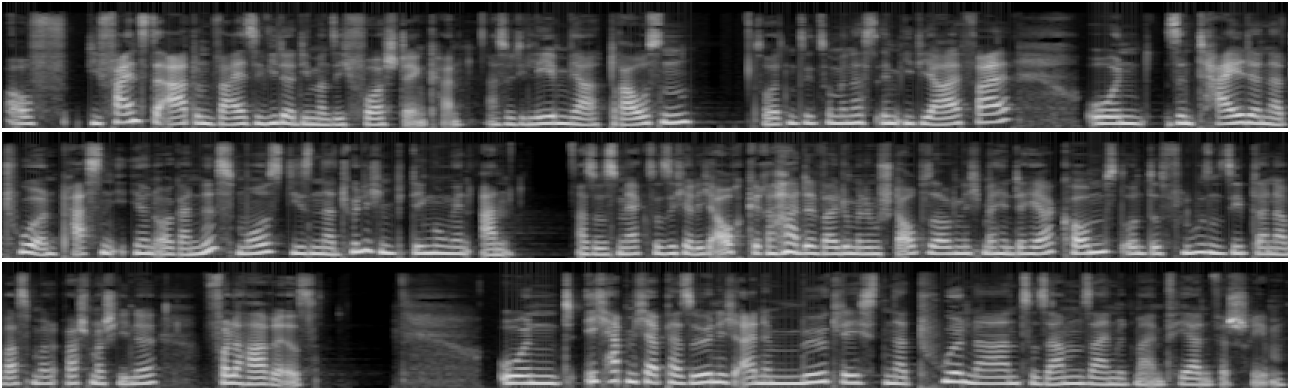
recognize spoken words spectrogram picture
auf die feinste Art und Weise wieder, die man sich vorstellen kann. Also die leben ja draußen, sollten sie zumindest im Idealfall, und sind Teil der Natur und passen ihren Organismus diesen natürlichen Bedingungen an. Also das merkst du sicherlich auch gerade, weil du mit dem Staubsaugen nicht mehr hinterherkommst und das Flusensieb deiner Waschmaschine voller Haare ist. Und ich habe mich ja persönlich einem möglichst naturnahen Zusammensein mit meinen Pferden verschrieben.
